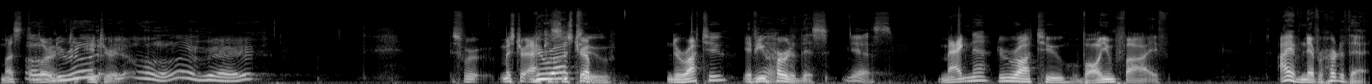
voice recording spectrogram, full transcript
must oh, learn to enter it. oh, It's for Mr. Atkinson's Naruto. trip. Naruto? Have you Yeah. heard of this? yes Magna Naruto Volume Five. I have never heard of that.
